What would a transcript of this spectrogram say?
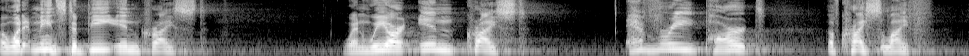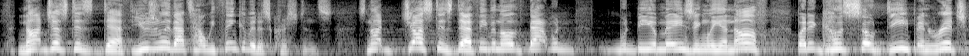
and what it means to be in Christ. When we are in Christ, every part of Christ's life, not just his death, usually that's how we think of it as Christians. It's not just his death, even though that would, would be amazingly enough, but it goes so deep and rich.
